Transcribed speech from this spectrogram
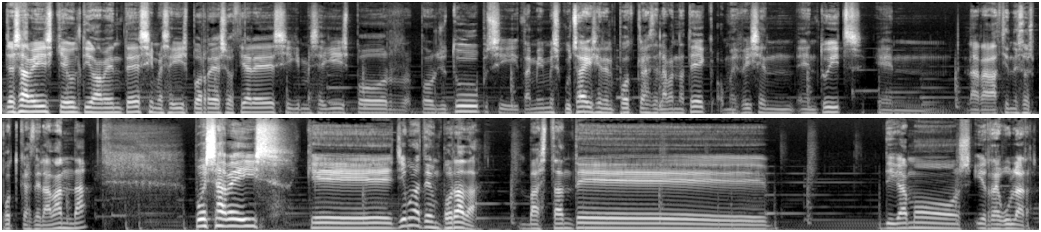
ya sabéis que últimamente, si me seguís por redes sociales, si me seguís por, por YouTube, si también me escucháis en el podcast de la banda Tech o me veis en, en Twitch, en la grabación de estos podcasts de la banda, pues sabéis que llevo una temporada bastante, digamos, irregular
